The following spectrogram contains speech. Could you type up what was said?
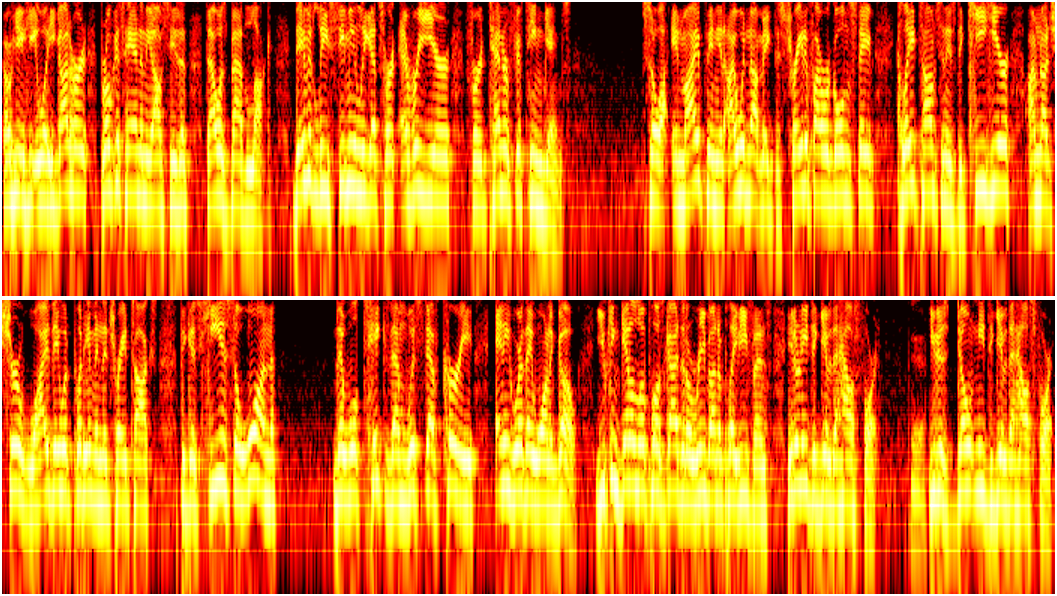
Or he, he well he got hurt, broke his hand in the offseason. That was bad luck. David Lee seemingly gets hurt every year for 10 or 15 games. So, uh, in my opinion, I would not make this trade if I were Golden State. Klay Thompson is the key here. I'm not sure why they would put him in the trade talks because he is the one that will take them with Steph Curry anywhere they want to go. You can get a low post guy that'll rebound and play defense. You don't need to give the house for it. Yeah. You just don't need to give the house for it.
